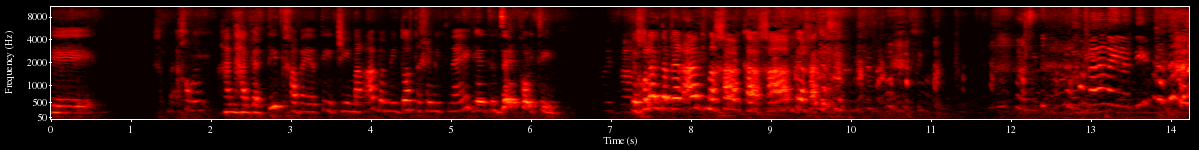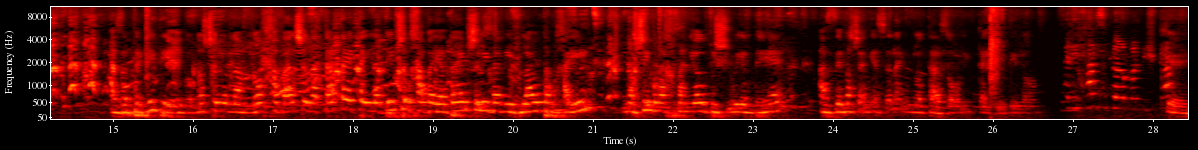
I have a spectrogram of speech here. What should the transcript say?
אה, איך אומרים? הנהגתית חווייתית, שהיא מראה במידות איך היא מתנהגת, את זה הם קולטים. יכולה לדבר עד מחר ככה, ואחר כך... אז את תגידי, ריבונו של עולם, לא חבל שנתת את הילדים שלך בידיים שלי ואני אבלע אותם חיים? נשים רחמניות בישלו ילדיהן? אז זה מה שאני אעשה להם אם לא תעזור לי, תגידי לו. אני יכולה לספר על משפט כן.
